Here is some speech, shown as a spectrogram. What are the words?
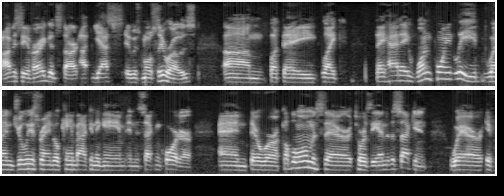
obviously a very good start. Uh, yes, it was mostly Rose, um, but they like they had a one point lead when Julius Randle came back in the game in the second quarter, and there were a couple moments there towards the end of the second where if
